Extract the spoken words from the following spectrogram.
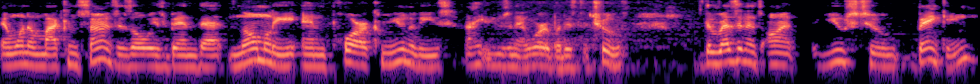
And one of my concerns has always been that normally in poor communities, I hate using that word, but it's the truth, the residents aren't used to banking,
